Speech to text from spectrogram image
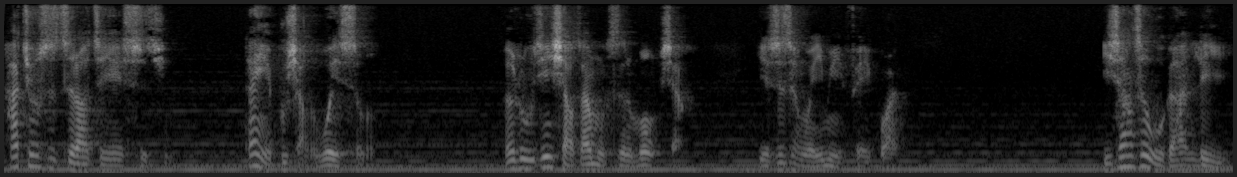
他就是知道这些事情，但也不晓得为什么。而如今，小詹姆斯的梦想也是成为一名飞官。以上这五个案例，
